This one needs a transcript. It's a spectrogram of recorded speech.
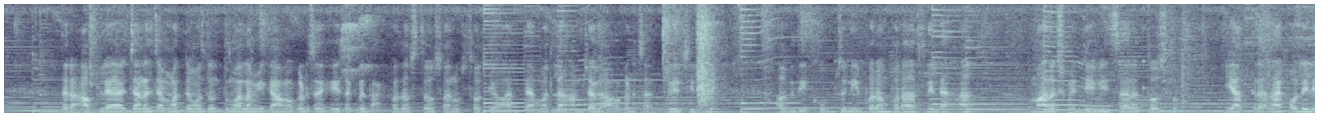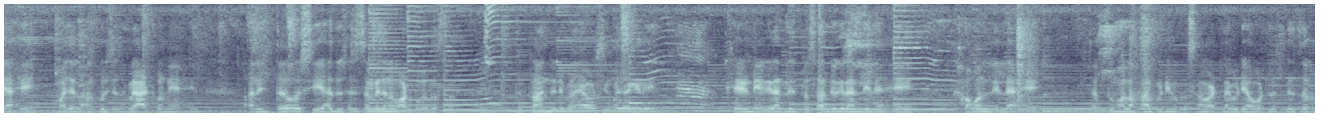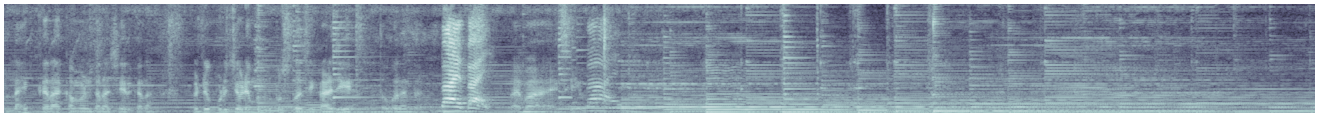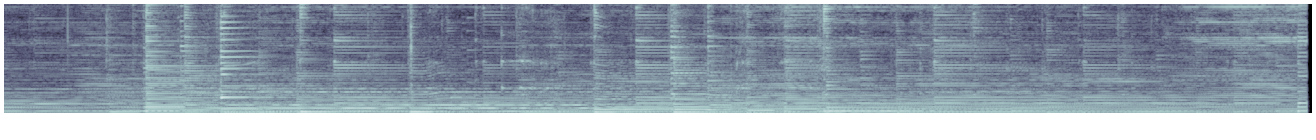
तर आपल्या चॅनलच्या माध्यमातून तुम्हाला मी गावाकडचं हे सगळं दाखवत असतो सण उत्सव त्योहार त्यामधला आमच्या गावाकडचा केळशीतले अगदी खूप जुनी परंपरा असलेला हा महालक्ष्मी देवीचा रथोत्सव यात्रा दाखवलेली आहे. माझ्या लहानपणीच्या सगळ्या आठवणी आहेत. आणि दरवर्षी ह्या दिवसाचे सगळेजण वाट बघत असतात. तर प्रांजली पण यावर्षी मजा केली. खेळणी वगैरे आणली प्रसाद वगैरे आणलेले आहे. खाऊ आणलेले आहे. तर तुम्हाला हा व्हिडिओ कसा वाटला? व्हिडिओ आवडला असेल तर लाईक करा कमेंट करा शेअर करा. व्हिडिओ पुढच्या व्हिडिओमध्ये पुस्तकाची काळजी घ्या तोपर्यंत बाय बाय बाय बाय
